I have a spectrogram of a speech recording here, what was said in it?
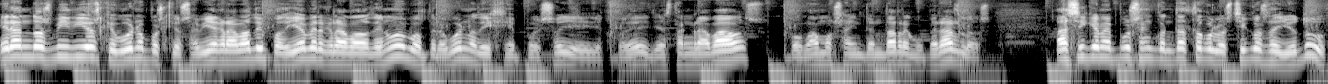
Eran dos vídeos que bueno, pues que os había grabado y podía haber grabado de nuevo, pero bueno, dije, pues oye, joder, ya están grabados, pues vamos a intentar recuperarlos. Así que me puse en contacto con los chicos de YouTube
